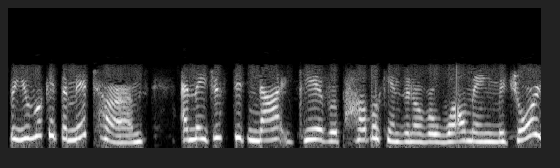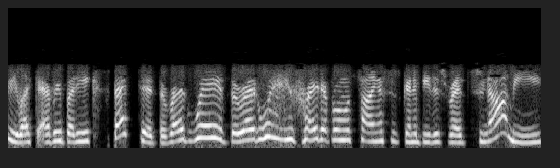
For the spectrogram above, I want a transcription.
But you look at the midterms, and they just did not give Republicans an overwhelming majority like everybody expected. The red wave, the red wave, right? Everyone was telling us there's going to be this red tsunami.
